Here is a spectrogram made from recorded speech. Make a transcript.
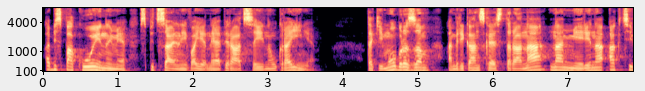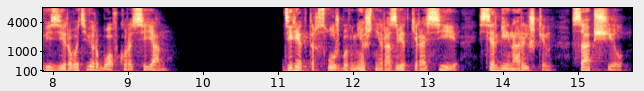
обеспокоенными специальной военной операцией на Украине. Таким образом, американская сторона намерена активизировать вербовку россиян. Директор службы внешней разведки России Сергей Нарышкин сообщил –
